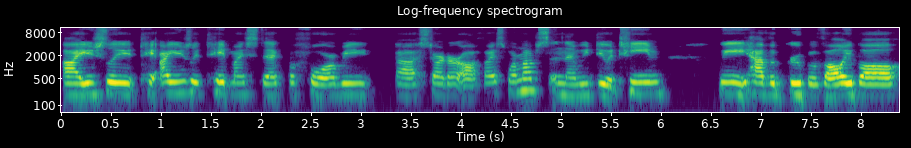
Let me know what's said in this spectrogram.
I usually ta- I usually tape my stick before we uh, start our off ice warm ups, and then we do a team. We have a group of volleyball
